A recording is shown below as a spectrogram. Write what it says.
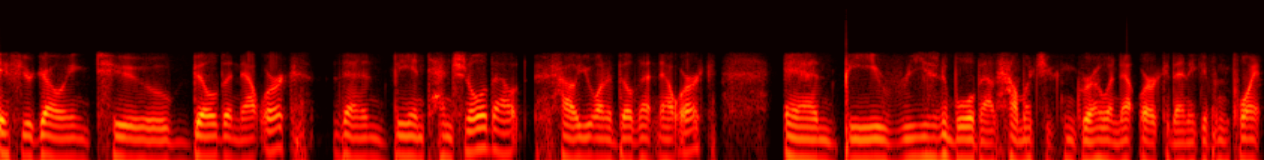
if you're going to build a network, then be intentional about how you want to build that network and be reasonable about how much you can grow a network at any given point.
